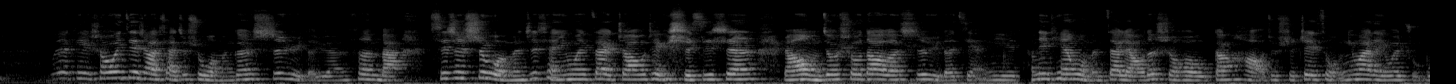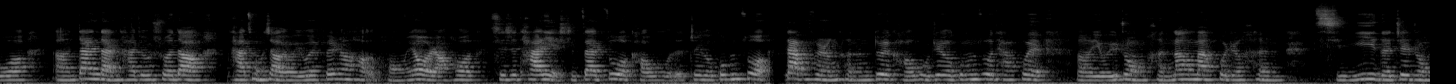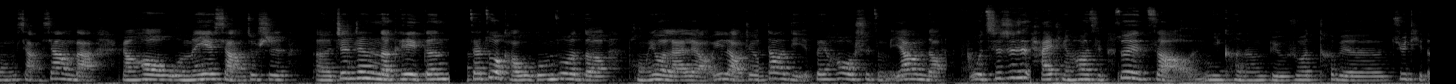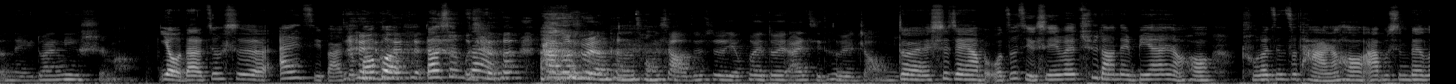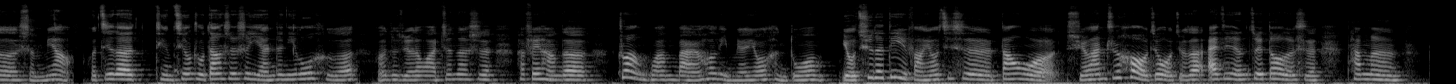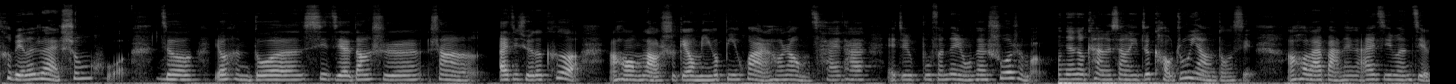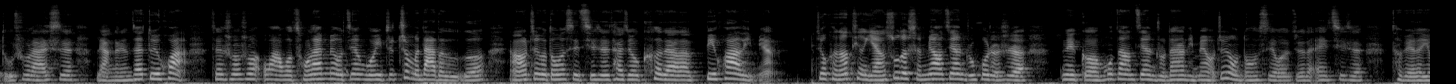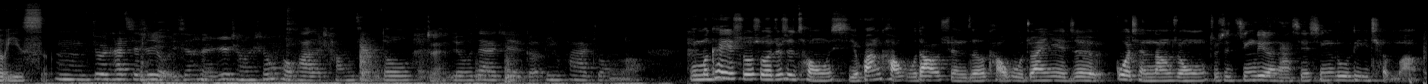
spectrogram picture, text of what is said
我也可以稍微介绍一下，就是我们跟诗雨的缘分吧。其实是我们之前因为在招这个实习生，然后我们就收到了诗雨的简历。那天我们在聊的时候，刚好就是这次我们另外的一位主播，嗯，蛋蛋他就说到，他从小有一位非常好的朋友，然后其实他也是在做考古的这个工作。大部分人可能对考古这个工作，他会呃有一种很浪漫或者很奇异的这种想象吧。然后我们也想就是呃真正的可以跟在做考古工作的朋友来聊一聊这个到底背后是怎么样的。我其实还挺好奇，最早你可能比如说特别具体的哪一段历史吗？有的就是埃及吧，就包括 到现我在大多数人可能从小就是也会对埃及特别着迷。对，是这样。我自己是因为去到那边，然后除了金字塔，然后阿布辛贝勒神庙，我记得挺清楚，当时是沿着尼罗河，然后就觉得哇，真的是它非常的壮观吧。然后里面有很多有趣的地方，尤其是当我学完之后，就我觉得埃及人最逗的是他们。特别的热爱生活，就有很多细节。当时上埃及学的课，然后我们老师给我们一个壁画，然后让我们猜它，哎，这个部分内容在说什么。中间就看着像一只烤猪一样的东西，然后后来把那个埃及文解读出来，是两个人在对话，在说说哇，我从来没有见过一只这么大的鹅。然后这个东西其实它就刻在了壁画里面。就可能挺严肃的神庙建筑或者是那个墓葬建筑，但是里面有这种东西，我就觉得哎，其实特别的有意思。嗯，就是它其实有一些很日常生活化的场景都留在这个壁画中了。你们可以说说，就是从喜欢考古到选择考古专业这过程当中，就是经历了哪些心路历程吗？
